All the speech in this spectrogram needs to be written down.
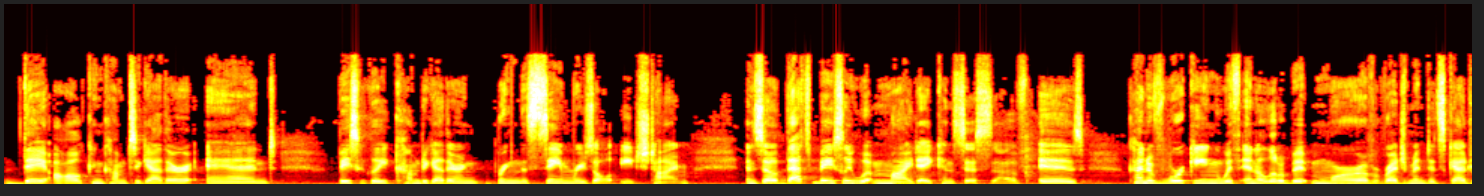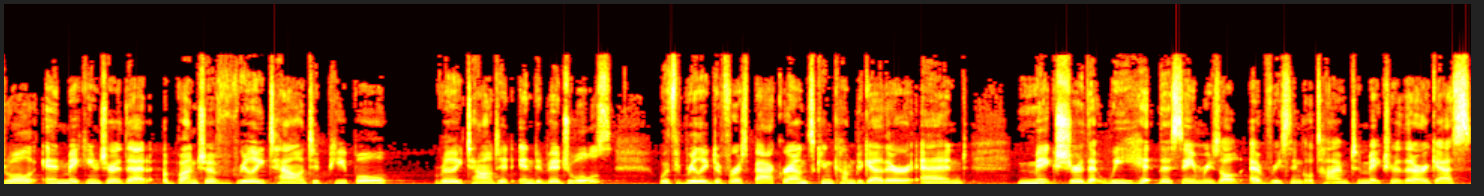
they all can come together and basically come together and bring the same result each time. And so that's basically what my day consists of is kind of working within a little bit more of a regimented schedule and making sure that a bunch of really talented people, really talented individuals with really diverse backgrounds can come together and make sure that we hit the same result every single time to make sure that our guests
